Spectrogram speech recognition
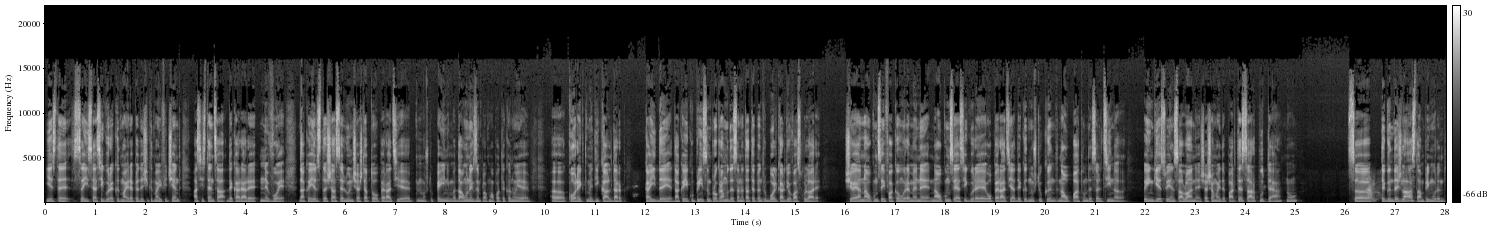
este să-i se asigure cât mai repede și cât mai eficient asistența de care are nevoie. Dacă el stă șase luni și așteaptă o operație, nu știu, pe inimă, dau un exemplu, acum poate că nu e uh, corect medical, dar ca idee, dacă e cuprins în programul de sănătate pentru boli cardiovasculare, și ăia n-au cum să-i facă un RMN, n-au cum să-i asigure operația decât nu știu când, n-au pat unde să-l țină, îi înghesuie în saloane și așa mai departe, s-ar putea, nu? Să Da. te gândești la asta, în primul rând.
